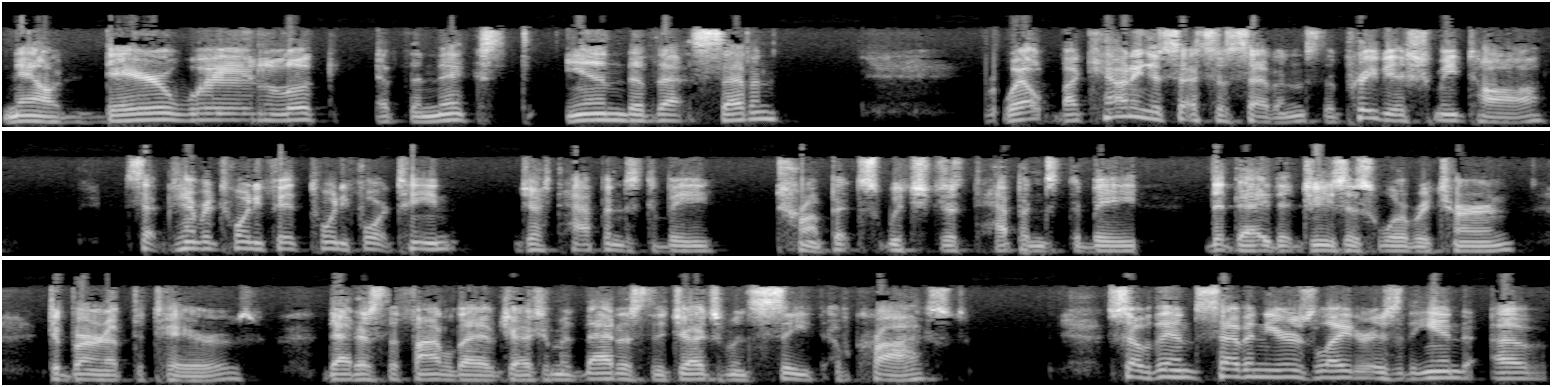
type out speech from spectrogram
Now, dare we look at the next end of that seven? Well, by counting a set of sevens, the previous Shemitah, September 25th, 2014, just happens to be trumpets, which just happens to be the day that Jesus will return to burn up the tares. That is the final day of judgment. That is the judgment seat of Christ. So then, seven years later is the end of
